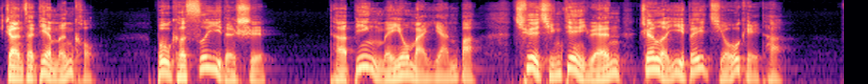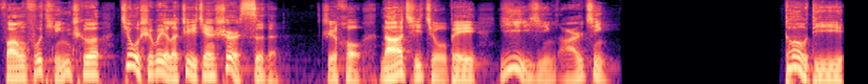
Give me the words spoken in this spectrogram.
站在店门口。不可思议的是，他并没有买盐巴。却请店员斟了一杯酒给他，仿佛停车就是为了这件事儿似的。之后拿起酒杯一饮而尽。到底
